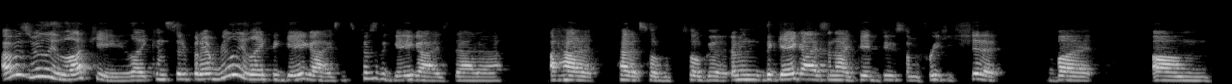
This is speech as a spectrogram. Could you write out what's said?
I was really lucky, like consider, but I really like the gay guys. It's because of the gay guys that, uh, I had it, had it so, so good. I mean, the gay guys and I did do some freaky shit, but, um,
